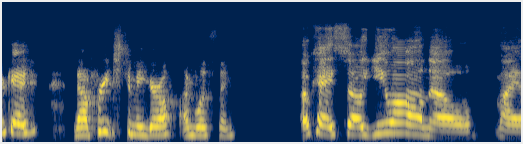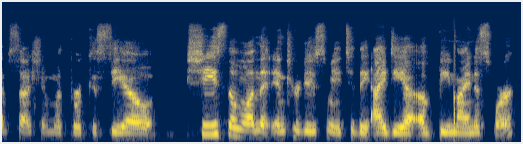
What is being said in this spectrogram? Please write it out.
Okay now preach to me girl. I'm listening. Okay so you all know my obsession with Brooke Castillo. She's the one that introduced me to the idea of B minus work.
